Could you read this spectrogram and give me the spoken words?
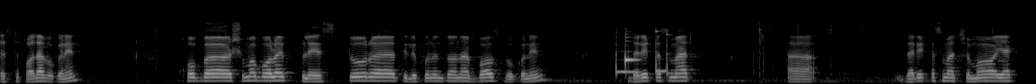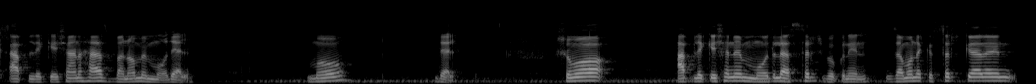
استفاده بکنین. خب شما بالای Play Store تلفنتان باز بکنین. در این قسمت در این قسمت شما یک اپلیکیشن هست به نام Moodle Moodle شما اپلیکیشن Moodle از search بکنین. زمانی که search کردین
